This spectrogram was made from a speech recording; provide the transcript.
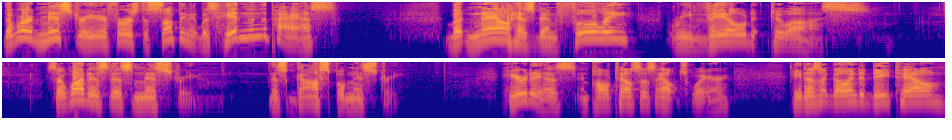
The word mystery refers to something that was hidden in the past, but now has been fully revealed to us. So what is this mystery? This gospel mystery. Here it is, and Paul tells us elsewhere. He doesn't go into detail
